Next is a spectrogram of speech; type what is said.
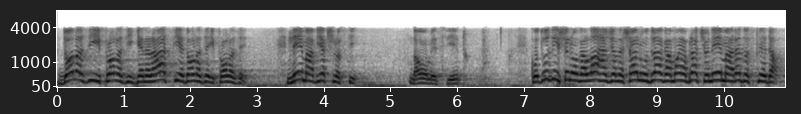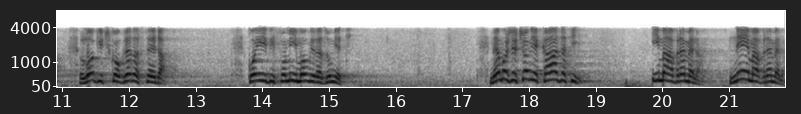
dolazi i prolazi, generacije dolaze i prolaze. Nema vječnosti na ovome svijetu. Kod uzvišenog Allaha Đelešanu, draga moja braćo, nema redosljeda, logičkog redosljeda, koji bismo mi mogli razumjeti. Ne može čovjek kazati ima vremena. Nema vremena.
